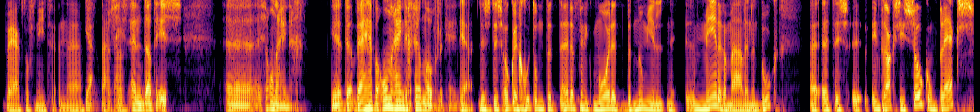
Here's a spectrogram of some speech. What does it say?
werkt of niet. En, eh, Ja, Nou, precies. En dat is, is oneindig. Ja, de- wij hebben oneindig veel mogelijkheden. Ja, dus het is ook weer goed om te. Hè, dat vind ik mooi. Dat benoem je meerdere malen in het boek. Het is, interactie is zo complex.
